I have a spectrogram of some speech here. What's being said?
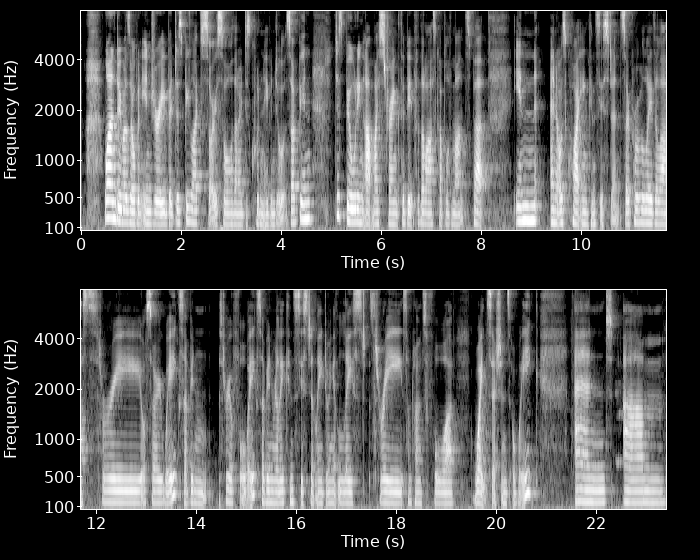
one, do myself an injury, but just be like so sore that I just couldn't even do it. So I've been just building up my strength a bit for the last couple of months. But in and it was quite inconsistent. So probably the last three or so weeks, I've been three or four weeks, I've been really consistently doing at least three, sometimes four weight sessions a week. And um,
